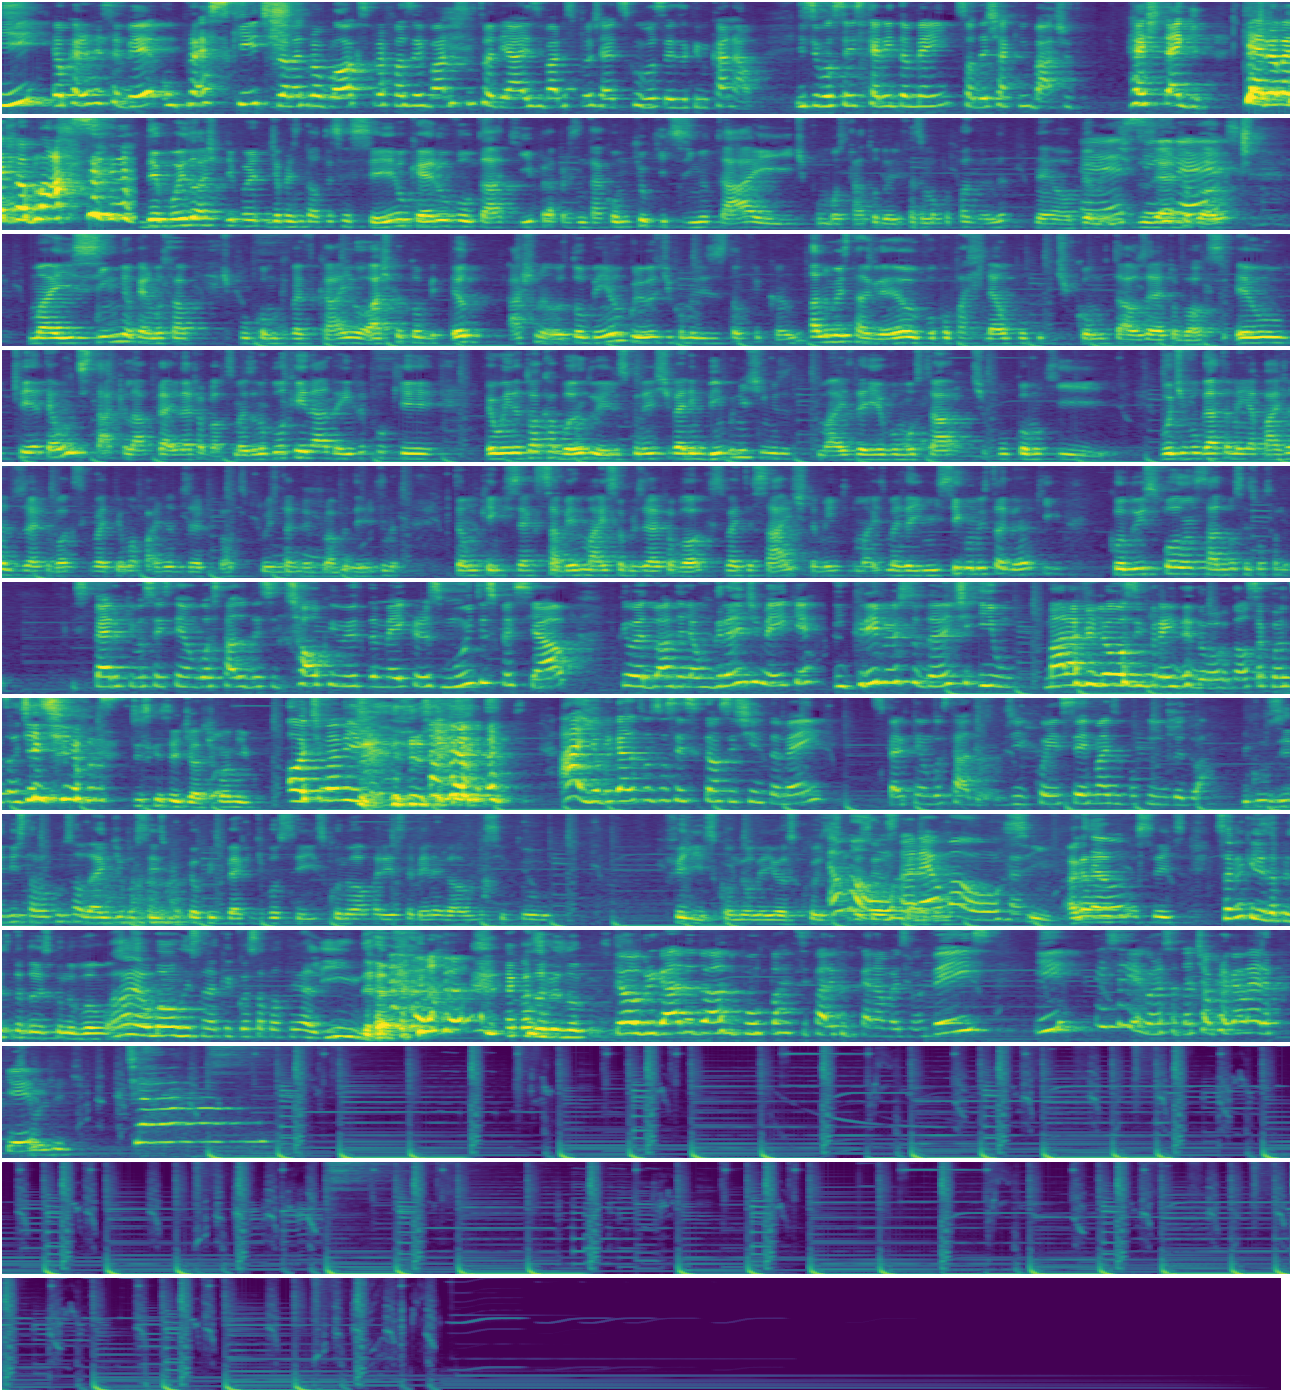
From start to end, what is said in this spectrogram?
e eu quero receber um press kit do Eletroblocks para fazer vários tutoriais e vários projetos com vocês aqui no canal. E se vocês querem também, só deixar aqui embaixo. Hashtag quero Eletroblocks! Depois, eu acho que depois de apresentar o TCC, eu quero voltar aqui pra apresentar como que o kitzinho tá e, tipo, mostrar todo ele, fazer uma propaganda, né, obviamente, É, do sim, Zé né? Blocks. Mas sim, eu quero mostrar, tipo, como que vai ficar e eu acho que eu tô bem, eu acho não, eu tô bem orgulhoso de como eles estão ficando. Lá no meu Instagram eu vou compartilhar um pouco de como tá os Eletroblocks. Eu criei até um destaque lá pra Eletroblocks, mas eu não coloquei nada ainda porque eu ainda tô acabando eles. Quando eles estiverem bem bonitinhos e tudo mais, daí eu vou mostrar, tipo, como que Vou divulgar também a página dos Electroblocks, que vai ter uma página dos Electroblocks pro Instagram próprio deles, né? Então, quem quiser saber mais sobre os Electroblocks, vai ter site também e tudo mais. Mas aí me sigam no Instagram, que quando isso for lançado, vocês vão saber. Espero que vocês tenham gostado desse Talking with the Makers muito especial, porque o Eduardo ele é um grande maker, incrível estudante e um maravilhoso empreendedor. Nossa, quantos adjetivos! Tu esqueceu de ótimo amigo. Ótimo amigo! ah, e obrigada a todos vocês que estão assistindo também. Espero que tenham gostado de conhecer mais um pouquinho do Eduardo. Inclusive, estava com saudade de vocês, porque o feedback de vocês, quando eu apareço, é bem legal. Eu me sinto feliz quando eu leio as coisas É que uma vocês honra, né? escrevem. É uma honra. Sim, a galera Então- de vocês. Sabe aqueles apresentadores quando vão, ah, é uma honra estar aqui com essa plateia linda? é quase a mesma coisa. Então, obrigada, Eduardo, por participar aqui do canal mais uma vez. E é isso aí, agora só dá tchau pra galera, porque Tchau, gente. Tchau!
